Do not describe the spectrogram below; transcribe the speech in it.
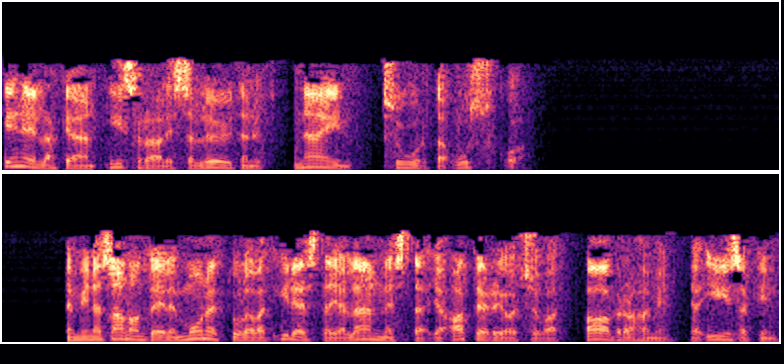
kenelläkään Israelissa löytänyt näin suurta uskoa. Ja minä sanon teille, monet tulevat idestä ja lännestä ja aterioitsevat Abrahamin ja Iisakin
